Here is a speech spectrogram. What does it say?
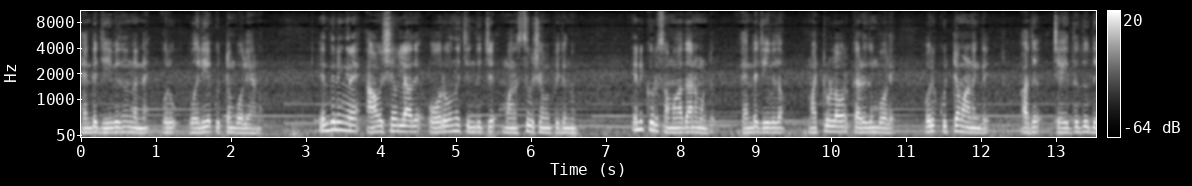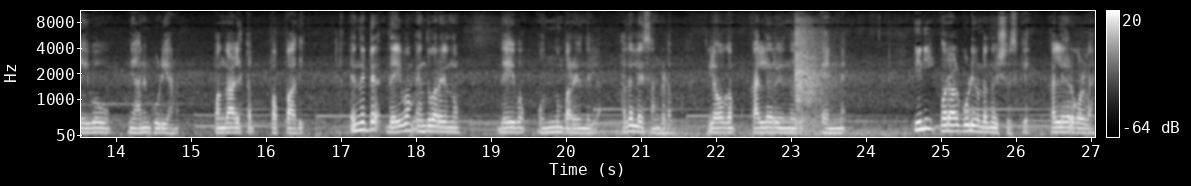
എന്റെ ജീവിതം തന്നെ ഒരു വലിയ കുറ്റം പോലെയാണ്. എന്തിനിങ്ങനെ ആവശ്യമില്ലാതെ ഓരോന്ന് ചിന്തിച്ച് മനസ്സ് വിഷമിപ്പിക്കുന്നു? എനിക്കൊരു സമാധാനമുണ്ട്. എന്റെ ജീവിതം മറ്റുള്ളവർ കരുതും പോലെ ഒരു കുറ്റമാണെങ്കിൽ അത് ചെയ്തത് ദൈവവും ഞാനും കൂടിയാണ്. പങ്കാളിത്തം പപ്പാതി. എന്നിട്ട് ദൈവം എന്തു പറയുന്നു? ദൈവം ഒന്നും പറയുന്നില്ല. അതല്ലേ സങ്കടം? ലോകം കല്ലെറിയുന്നത് എന്നെ. ഇനി ഒരാൾ കൂടി ഉണ്ടെന്ന് വിശ്വസിക്കേ. കല്ലേറ് കൊള്ളാൻ.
